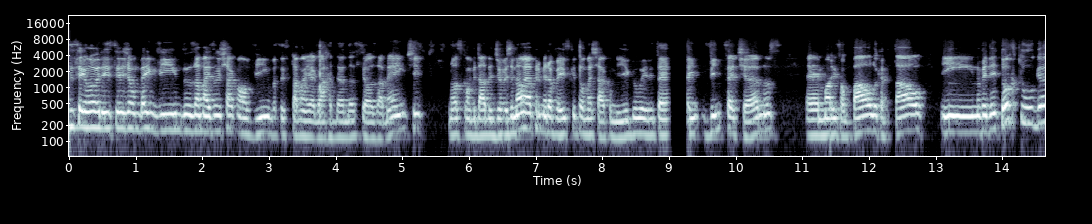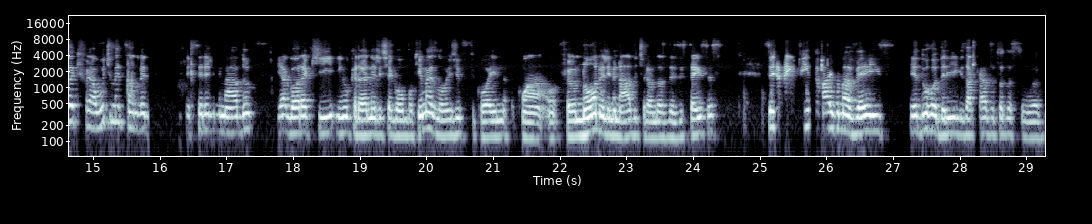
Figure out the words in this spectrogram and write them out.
e senhores, sejam bem-vindos a mais um Chá com Alvinho. Vocês estavam aí aguardando ansiosamente. Nosso convidado de hoje não é a primeira vez que toma chá comigo. Ele tem 27 anos, é, mora em São Paulo, capital, em, no VD Tortuga, que foi a última edição do VD, terceiro eliminado. E agora aqui em Ucrânia ele chegou um pouquinho mais longe, ficou aí com a, foi o nono eliminado, tirando as desistências. Seja bem-vindo mais uma vez, Edu Rodrigues, a casa toda sua.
